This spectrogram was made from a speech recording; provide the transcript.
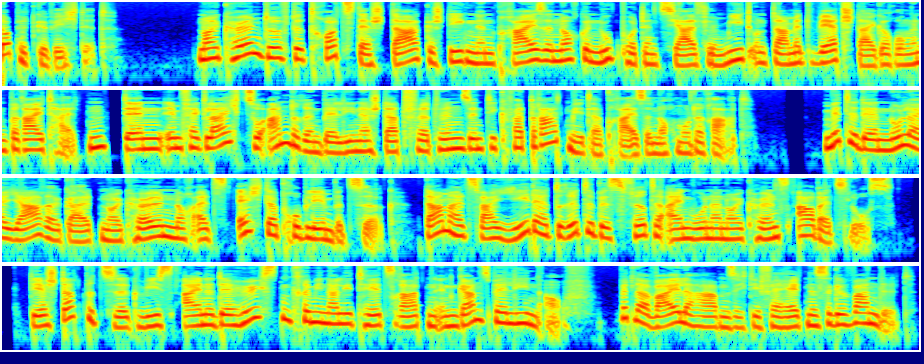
doppelt gewichtet. Neukölln dürfte trotz der stark gestiegenen Preise noch genug Potenzial für Miet- und damit Wertsteigerungen bereithalten, denn im Vergleich zu anderen Berliner Stadtvierteln sind die Quadratmeterpreise noch moderat. Mitte der Nullerjahre galt Neukölln noch als echter Problembezirk. Damals war jeder dritte bis vierte Einwohner Neuköllns arbeitslos. Der Stadtbezirk wies eine der höchsten Kriminalitätsraten in ganz Berlin auf. Mittlerweile haben sich die Verhältnisse gewandelt.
